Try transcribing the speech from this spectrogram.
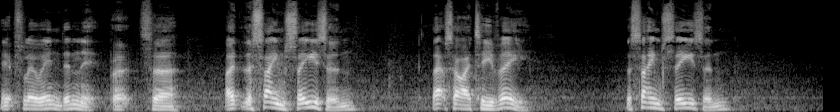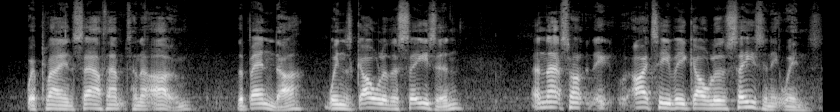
it flew in, didn't it? But uh, at the same season, that's ITV. The same season, we're playing Southampton at home. The Bender wins goal of the season, and that's on ITV goal of the season. It wins.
